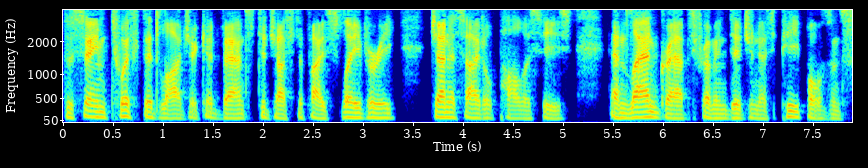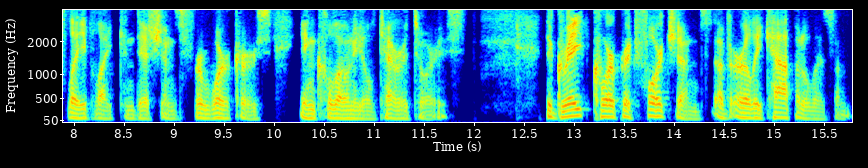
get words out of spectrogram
The same twisted logic advanced to justify slavery, genocidal policies, and land grabs from indigenous peoples and slave like conditions for workers in colonial territories. The great corporate fortunes of early capitalism,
